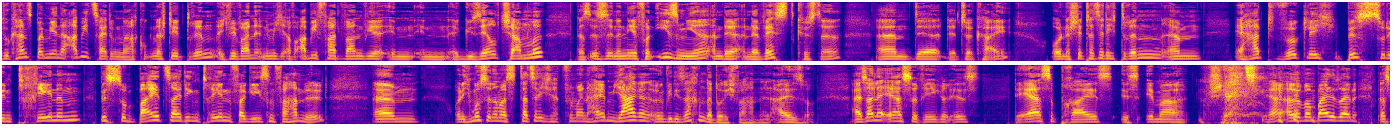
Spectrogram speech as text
du kannst bei mir in der Abi-Zeitung nachgucken, da steht drin, ich, wir waren nämlich auf Abifahrt waren wir in, in äh, Güzelcamle, das ist in der Nähe von Izmir an der, an der Westküste ähm, der, der Türkei. Und da steht tatsächlich drin, ähm, er hat wirklich bis zu den Tränen, bis zum beidseitigen Tränenvergießen verhandelt. Ähm, und ich musste damals tatsächlich für meinen halben Jahrgang irgendwie die Sachen dadurch verhandeln. Also, als allererste Regel ist, der erste Preis ist immer ein Scherz. Ja, also von beide Seiten, das,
